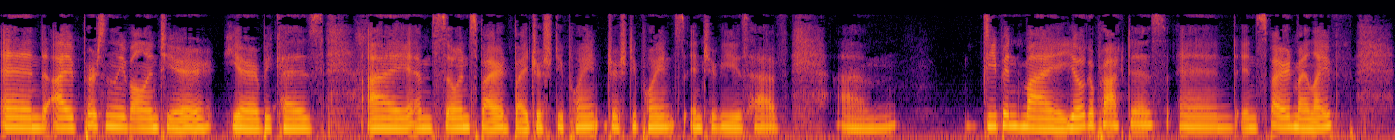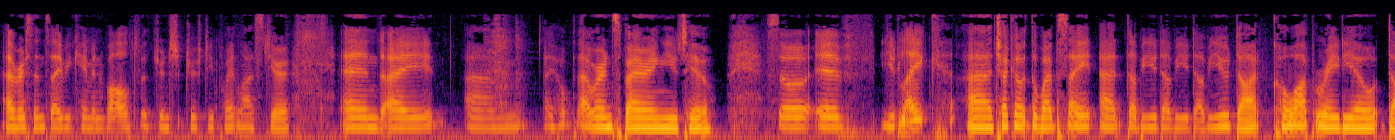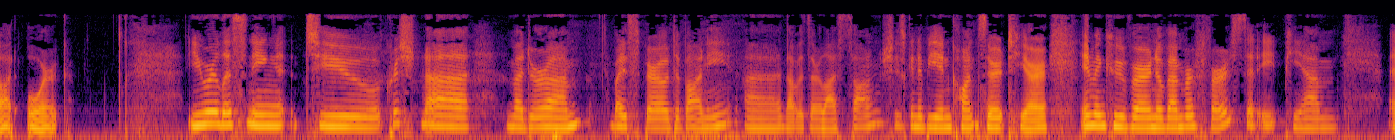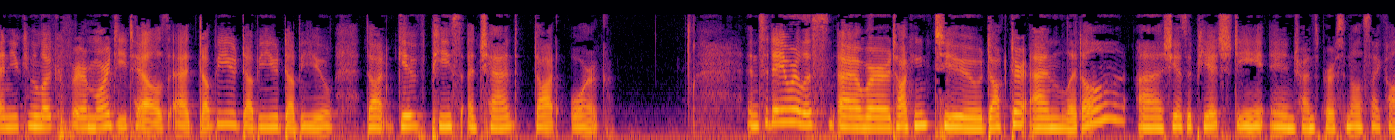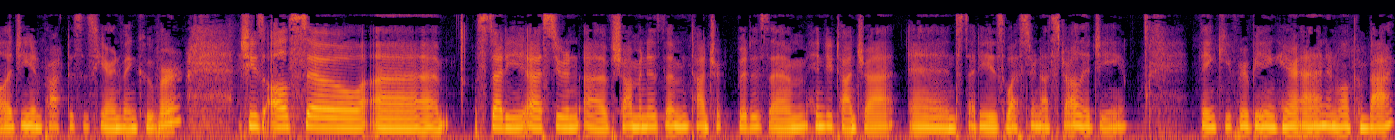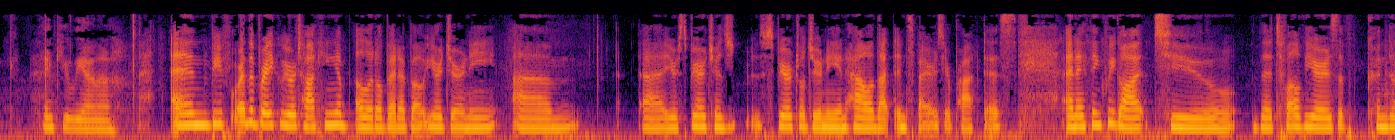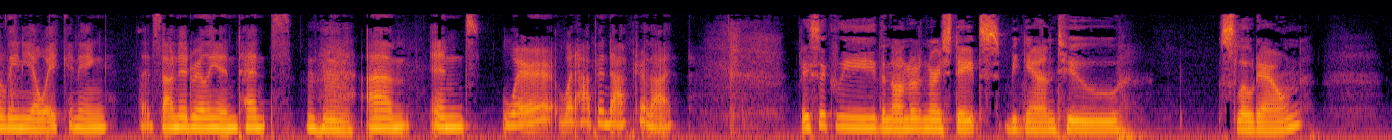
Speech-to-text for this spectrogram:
And I personally volunteer here because I am so inspired by Drishti Point. Drishti Point's interviews have um, deepened my yoga practice and inspired my life ever since I became involved with Drishti Point last year. And I um, I hope that we're inspiring you too. So if you'd like, uh, check out the website at www.coopradio.org. You are listening to Krishna Madhuram by Sparrow Devani. Uh, that was our last song. She's going to be in concert here in Vancouver November 1st at 8 p.m. And you can look for more details at www.givepeaceachant.org. And today we're listen, uh, we're talking to Dr. Anne Little. Uh, she has a PhD in transpersonal psychology and practices here in Vancouver. She's also uh, study a student of shamanism, tantric Buddhism, Hindu tantra, and studies Western astrology. Thank you for being here, Anne, and welcome back. Thank you, Leanna. And before the break, we were talking a, a little bit about your journey um, uh, your spiritual spiritual journey and how that inspires your practice. And I think we got to the 12 years of Kundalini awakening. That sounded really intense. Mm-hmm. Um, and where what happened after that? Basically, the non-ordinary states began to slow down,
